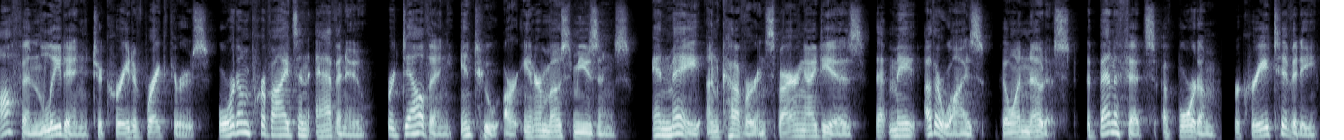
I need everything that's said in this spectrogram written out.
often leading to creative breakthroughs. Boredom provides an avenue for delving into our innermost musings and may uncover inspiring ideas that may otherwise go unnoticed. The benefits of boredom for creativity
